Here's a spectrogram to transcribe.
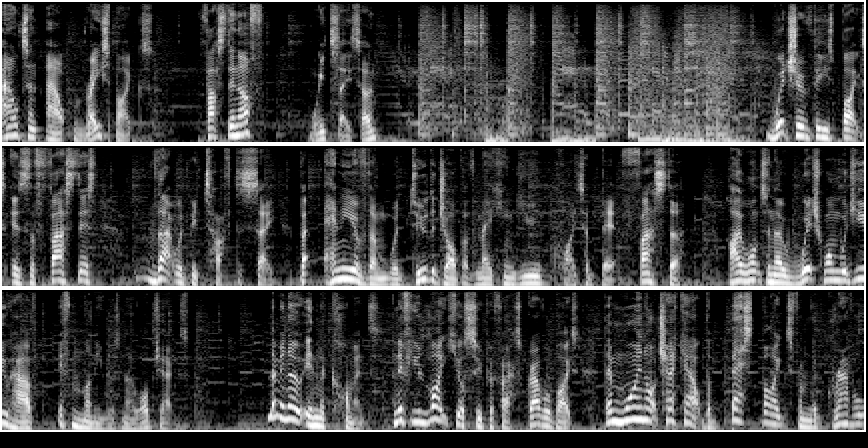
out and out race bikes. Fast enough? We'd say so. Which of these bikes is the fastest? That would be tough to say, but any of them would do the job of making you quite a bit faster. I want to know which one would you have if money was no object. Let me know in the comments, and if you like your super fast gravel bikes, then why not check out the best bikes from the Gravel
